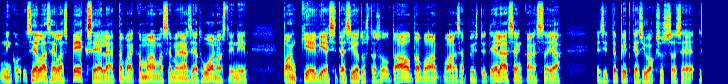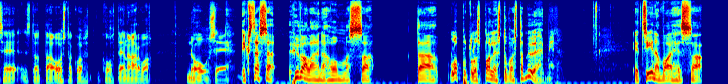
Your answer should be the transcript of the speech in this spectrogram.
niin kuin sellaisella spekseillä, että vaikka maailmassa menee asiat huonosti, niin pankki ei vie sitä sijoitusta sulta alta, vaan, vaan sä pystyt elämään sen kanssa ja, ja sitten pitkässä juoksussa se, se, se tota, ostokohteen arvo nousee. Eikö tässä hyvälaina hommassa tämä lopputulos paljastu vasta myöhemmin? Et siinä vaiheessa,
